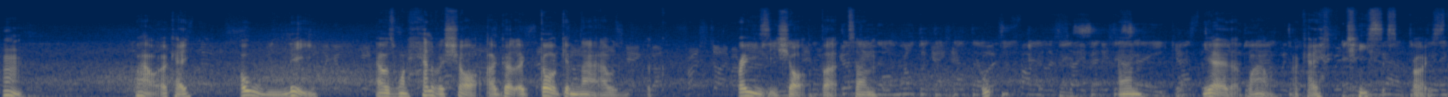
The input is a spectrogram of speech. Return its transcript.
Hmm. Wow, okay. Holy. That was one hell of a shot. I got, I got to give him that. That was a crazy shot, but, um... Ooh. Um, yeah, that, wow. Okay. Jesus Christ.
